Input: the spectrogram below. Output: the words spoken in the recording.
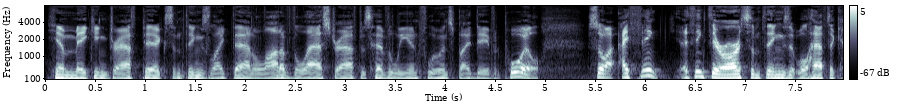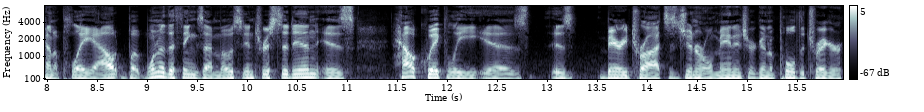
him making draft picks and things like that. A lot of the last draft was heavily influenced by David Poile. So I think I think there are some things that will have to kind of play out, but one of the things I'm most interested in is how quickly is is Barry Trotz, as general manager, going to pull the trigger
